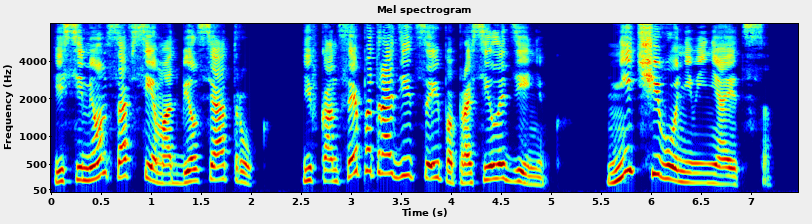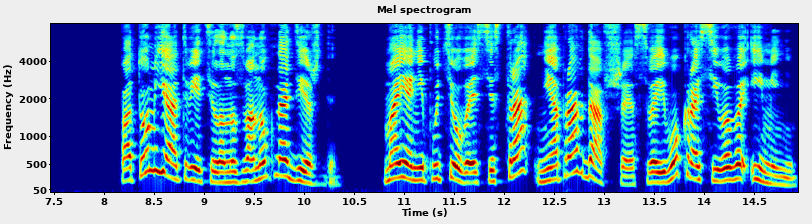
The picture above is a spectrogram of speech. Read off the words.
И Семен совсем отбился от рук. И в конце по традиции попросила денег. Ничего не меняется. Потом я ответила на звонок Надежды. Моя непутевая сестра, не оправдавшая своего красивого имени,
